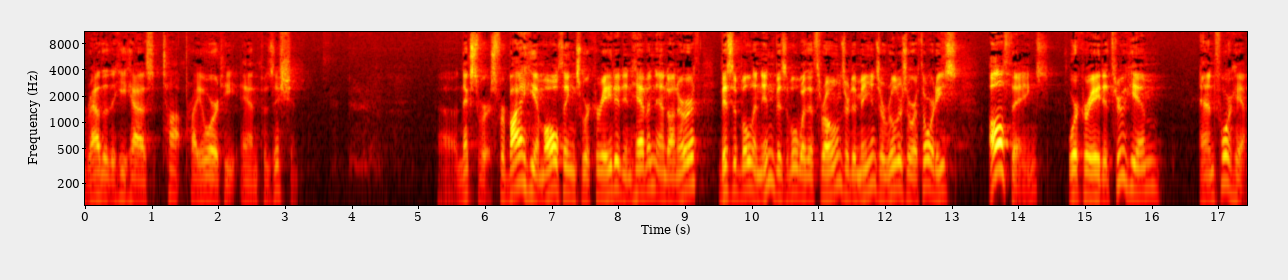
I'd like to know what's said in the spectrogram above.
but rather that he has top priority and position. Uh, next verse For by him all things were created in heaven and on earth, visible and invisible, whether thrones or dominions or rulers or authorities. All things were created through him and for him.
